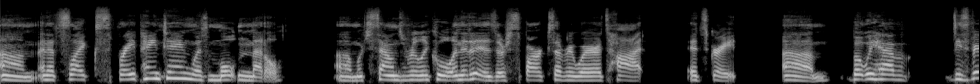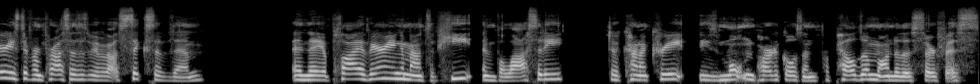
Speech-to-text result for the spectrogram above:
Um, and it's like spray painting with molten metal, um, which sounds really cool. And it is. There's sparks everywhere. It's hot. It's great. Um, but we have these various different processes. We have about six of them and they apply varying amounts of heat and velocity to kind of create these molten particles and propel them onto the surface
